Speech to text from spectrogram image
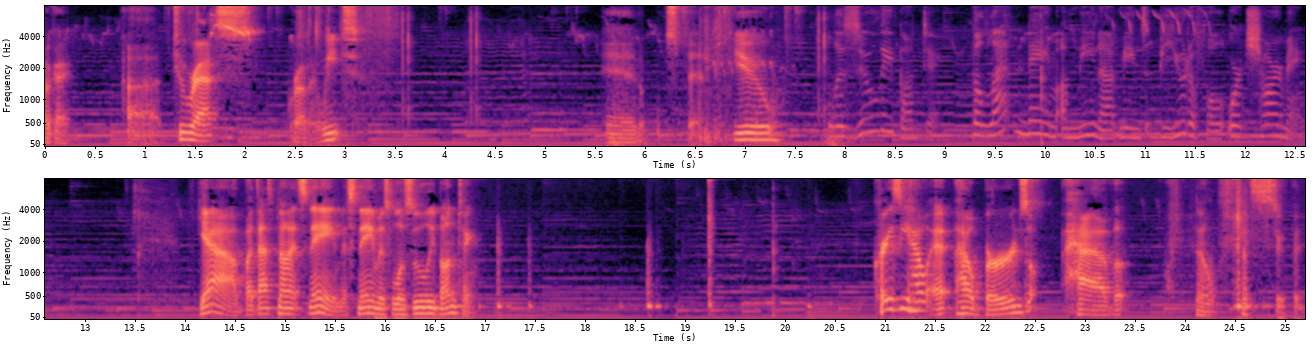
Okay. Uh, two rats, grub and wheat. And we'll spin you. Lazuli bunting. The Latin name amoena means beautiful or charming. Yeah, but that's not its name. Its name is Lazuli bunting. Crazy how how birds have. No, that's stupid.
